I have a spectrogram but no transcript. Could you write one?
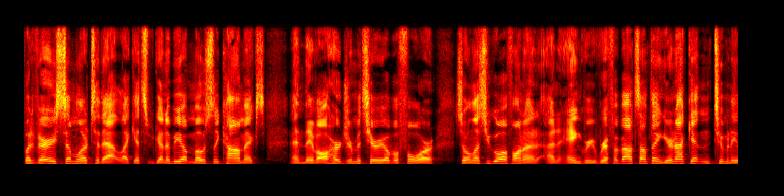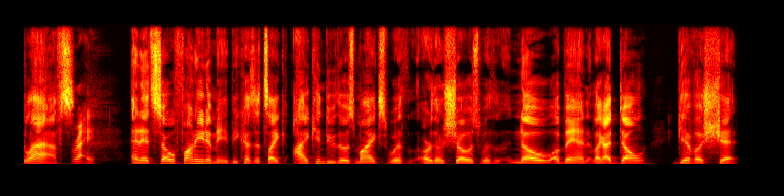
But very similar to that, like it's going to be mostly comics, and they've all heard your material before. So unless you go off on a, an angry riff about something, you're not getting too many laughs. Right. And it's so funny to me because it's like I can do those mics with or those shows with no abandon. Like I don't give a shit.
